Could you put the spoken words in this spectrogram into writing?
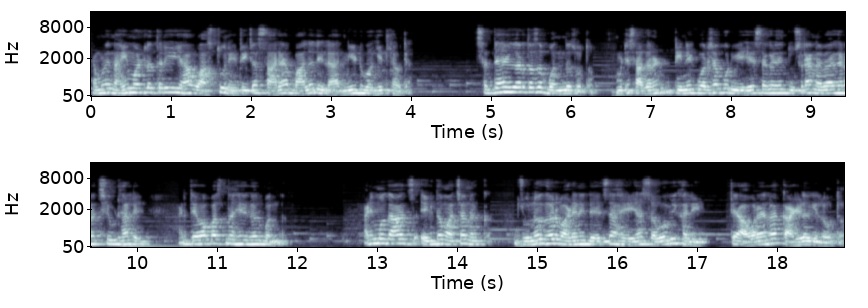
त्यामुळे नाही म्हटलं तरी ह्या वास्तूने तिच्या साऱ्या बाललीला नीट बघितल्या होत्या. सध्या हे घर तसं बंदच होतं. म्हणजे साधारण तीन एक वर्षापूर्वी हे सगळे दुसऱ्या नव्या घरात शिफ्ट झाले आणि तेव्हापासून हे घर बंद. आणि मग आज एकदम अचानक जुनं घर भाड्याने द्यायचं आहे या सववीखाली ते आवरायला काढलं गेलं होतं.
